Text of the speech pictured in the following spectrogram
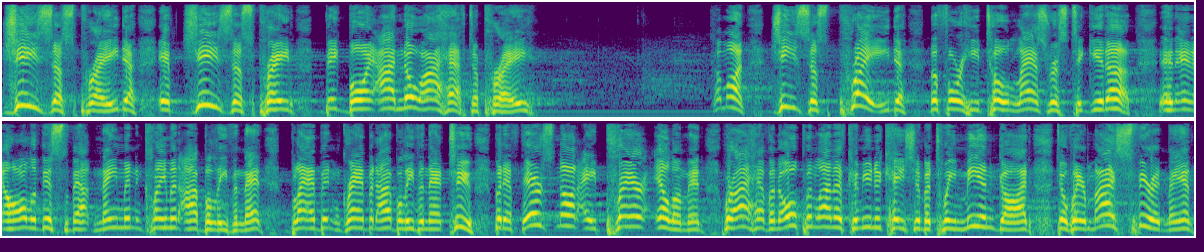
Jesus prayed. If Jesus prayed, big boy, I know I have to pray. Come on. Jesus prayed before he told Lazarus to get up. And, and all of this about name it and claim it, I believe in that. Blab it and grab it, I believe in that too. But if there's not a prayer element where I have an open line of communication between me and God to where my spirit man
